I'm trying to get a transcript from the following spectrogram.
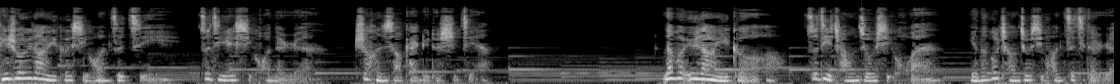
听说遇到一个喜欢自己、自己也喜欢的人，是很小概率的事件。那么遇到一个自己长久喜欢，也能够长久喜欢自己的人，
